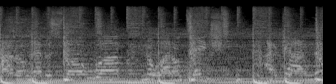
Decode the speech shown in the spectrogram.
I don't ever slow up, no I don't take I got no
